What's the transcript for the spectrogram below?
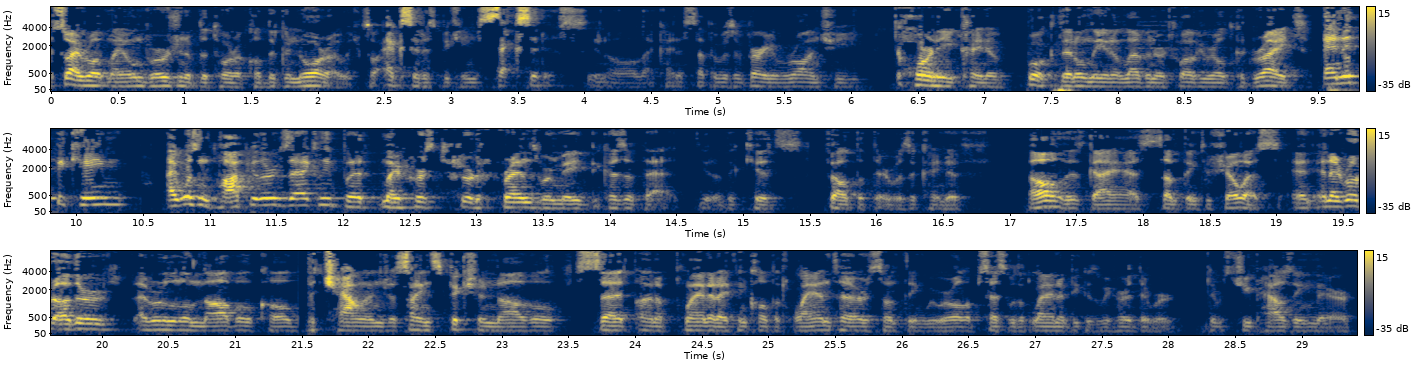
So I wrote my own version of the Torah called the Gnorah, which, so Exodus became Sexodus, you know, all that kind of stuff. It was a very raunchy, horny kind of book that only an 11 or 12 year old could write. And it became, I wasn't popular exactly, but my first sort of friends were made because of that. You know, the kids felt that there was a kind of oh, this guy has something to show us. And, and I wrote others. I wrote a little novel called The Challenge, a science fiction novel set on a planet I think called Atlanta or something. We were all obsessed with Atlanta because we heard there were there was cheap housing there.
